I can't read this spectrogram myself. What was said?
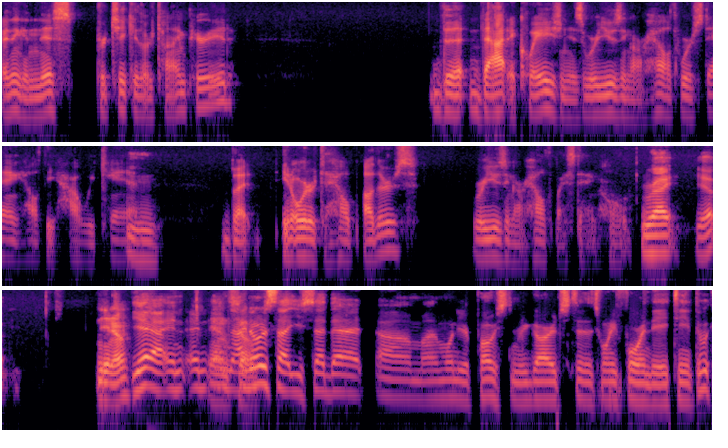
i think in this particular time period the that equation is we're using our health we're staying healthy how we can Mhm. but in order to help others we're using our health by staying home Right. Yep. You know Yeah, and and, and, And I noticed that you said that um, on one of your posts in regards to the 24 and the 18th,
